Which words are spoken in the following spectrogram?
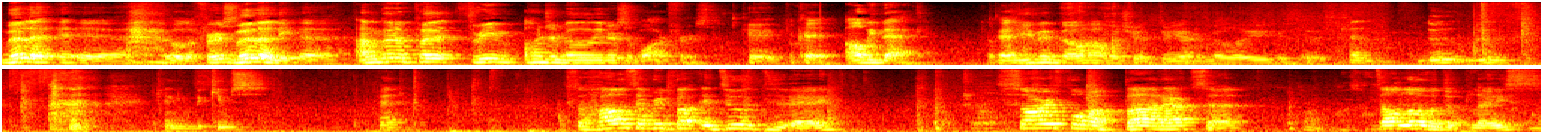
Milliliter. Eh, eh, eh. Well, the first milliliter. I'm gonna put 300 milliliters of water first. Okay. Okay, I'll be back. Okay. Do you even know how much your 300 milliliters is? Can dun dun. Can the Kims? Okay. So how's everybody doing today? Sorry for my bad accent. It's all over the place.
